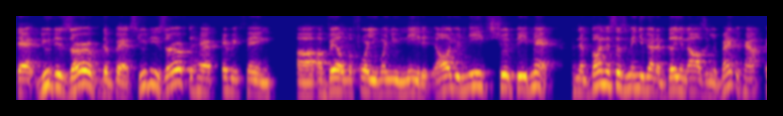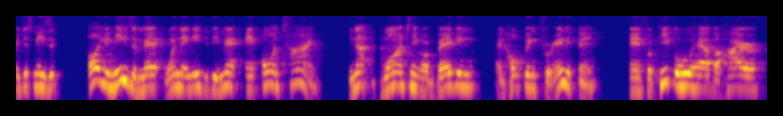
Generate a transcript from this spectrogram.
that you deserve the best. You deserve to have everything uh, available for you when you need it. All your needs should be met. And abundance doesn't mean you got a billion dollars in your bank account. It just means that all your needs are met when they need to be met and on time. You're not wanting or begging and hoping for anything. And for people who have a higher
